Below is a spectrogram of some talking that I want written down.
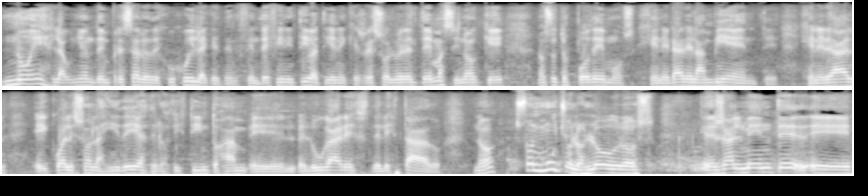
No es la Unión de Empresarios de Jujuy la que en definitiva tiene que resolver el tema, sino que nosotros podemos generar el ambiente, generar eh, cuáles son las ideas de los distintos eh, lugares del Estado, ¿no? Son muchos los logros que realmente eh,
